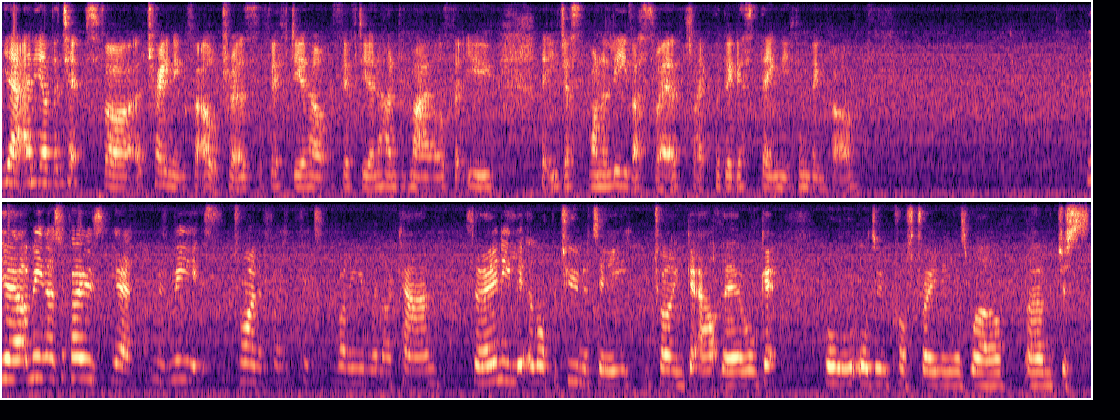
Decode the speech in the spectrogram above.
yeah, any other tips for uh, training for ultras, fifty and fifty and hundred miles that you that you just want to leave us with, like the biggest thing you can think of. Yeah, I mean, I suppose, yeah, with me, it's trying to f- fit running in when I can. So any little opportunity, you try and get out there or get, or, or do cross training as well. Um, just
